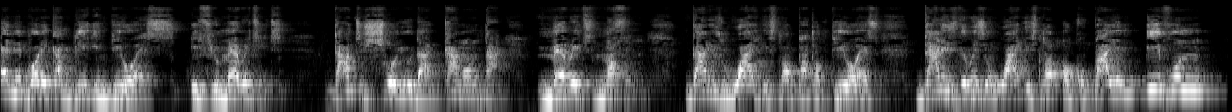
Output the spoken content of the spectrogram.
anybody can be in DOS if you merit it. That to show you that Kanonta merits nothing. That is why he's not part of DOS. That is the reason why he's not occupying even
